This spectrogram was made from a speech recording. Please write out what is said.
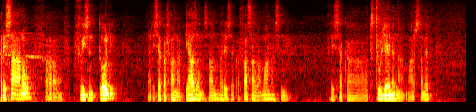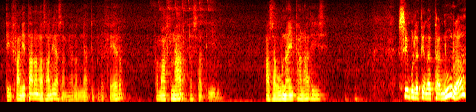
resahanao fa vohiziny doly Na resaka fanabeazana izany na resaka fahasalamana sy ny resaka tontolo iainana maro samihafa. Dia fanentanana izany hoe aza miala amin'ny AWR fa mahafinaritra sady azahoana aim-panahy ilay izy. Seka mbola tena tanora an!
